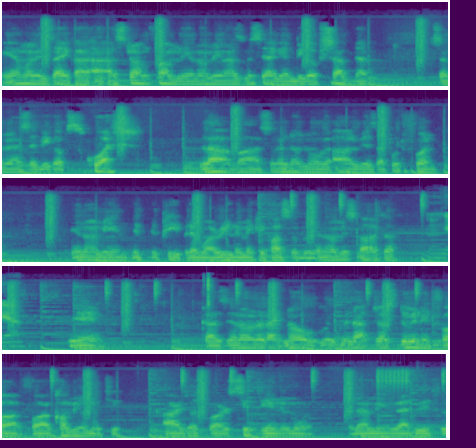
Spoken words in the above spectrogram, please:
Yeah, man, it's like a, a, strong family, you know what I mean? As me say again, big up Shabdan. So I say big up Squash, La Boss, and I don't know, we always I put fun. you know what I mean, the, the people that want really make it possible. You know, Miss Carter? Mm, yeah. Yeah. Because, you know, right now, we- we're not just doing it for, for our community or just for our city anymore. You know what I mean? We are doing it for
